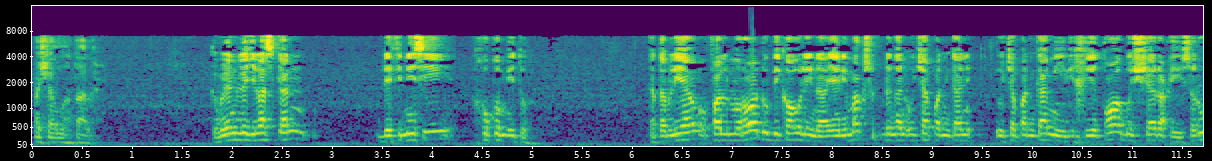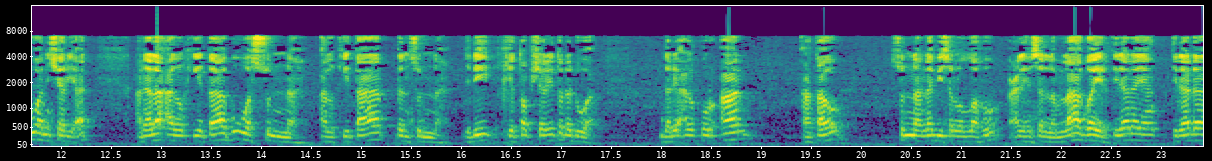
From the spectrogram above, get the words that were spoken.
Masya Allah taala. Kemudian beliau jelaskan definisi hukum itu. Kata beliau, "Fal muradu biqaulina" yang dimaksud dengan ucapan kami, ucapan kami khitab syar'i, seruan syariat adalah al-kitabu was sunnah, al-kitab dan sunnah. Jadi khitab syar'i itu ada dua. Dari Al-Qur'an atau sunnah Nabi Shallallahu alaihi wasallam. La ghair, tidak ada yang tidak ada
